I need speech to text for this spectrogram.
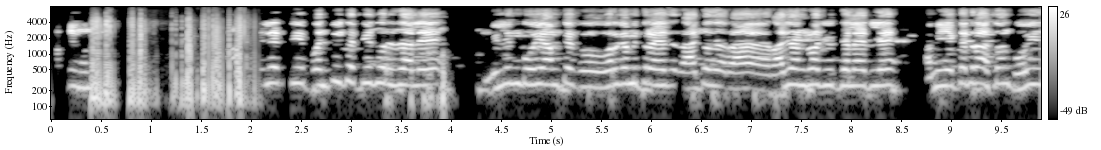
आपले म्हणून गेले ती पंचवीस ते तीस वर्ष झाले मिलिंद भोई आमचे वर्गमित्र आहेत राज राजनराज विद्यालयातले. आम्ही एकत्र असून भोई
